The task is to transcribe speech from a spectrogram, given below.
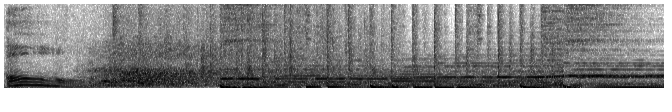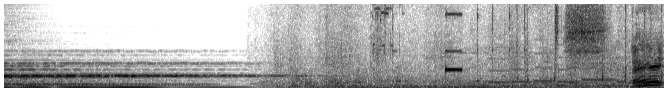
哦。哎，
